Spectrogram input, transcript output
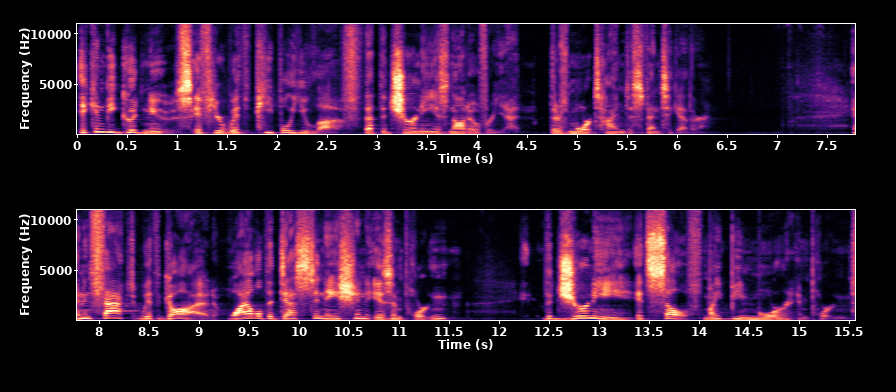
It can be good news if you're with people you love that the journey is not over yet. There's more time to spend together. And in fact, with God, while the destination is important, the journey itself might be more important.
